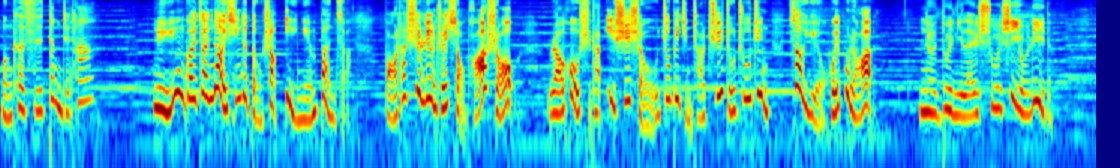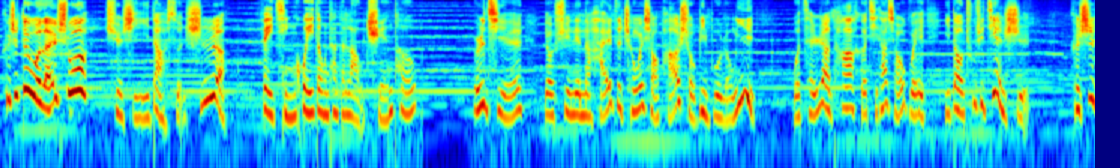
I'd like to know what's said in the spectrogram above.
蒙克斯瞪着他：“你应该再耐心的等上一年半载，把他训练成小扒手，然后使他一失手就被警察驱逐出境，再也回不来。那对你来说是有利的，可是对我来说却是一大损失啊！费琴挥动他的老拳头，而且要训练那孩子成为小扒手并不容易。我曾让他和其他小鬼一道出去见识，可是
